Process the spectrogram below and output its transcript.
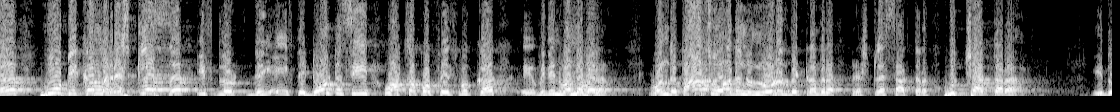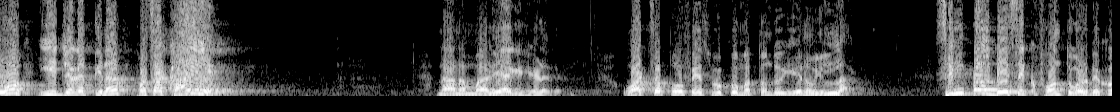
uh, who become restless uh, if, they, if they don't see WhatsApp or Facebook uh, within one hour. ಒಂದು ತಾಸು ಅದನ್ನು ನೋಡೋದು ಬಿಟ್ರಂದ್ರೆ ರೆಸ್ಟ್ಲೆಸ್ ಆಗ್ತಾರ ಹುಚ್ಚಾಗ್ತಾರ ಇದು ಈ ಜಗತ್ತಿನ ಹೊಸ ಕಾಯಿಲೆ ನಾನು ನಮ್ಮ ಅಳಿಯಾಗಿ ಹೇಳಿದೆ ವಾಟ್ಸಪ್ಪು ಫೇಸ್ಬುಕ್ಕು ಮತ್ತೊಂದು ಏನೂ ಇಲ್ಲ ಸಿಂಪಲ್ ಬೇಸಿಕ್ ಫೋನ್ ತಗೊಳ್ಬೇಕು.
